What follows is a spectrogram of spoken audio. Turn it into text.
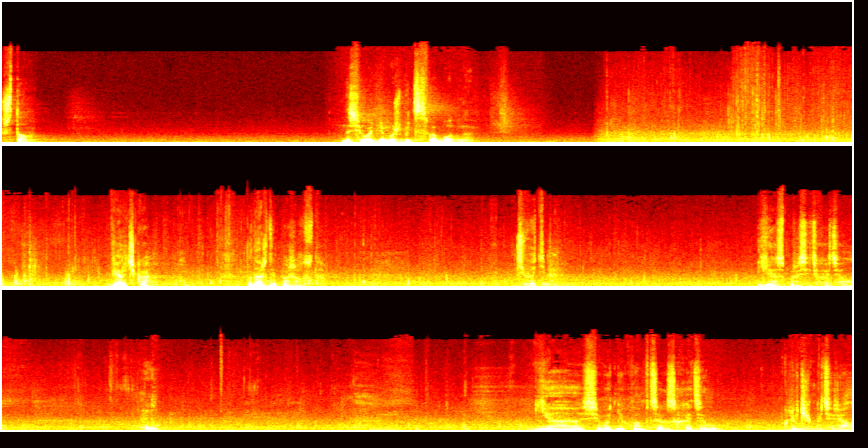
Что? на сегодня может быть свободна. Верочка, подожди, пожалуйста. Чего тебе? Я спросить хотел. Ну? Я сегодня к вам в цех заходил, ключи потерял.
